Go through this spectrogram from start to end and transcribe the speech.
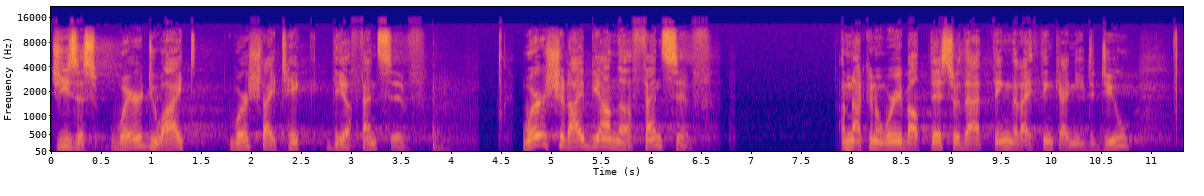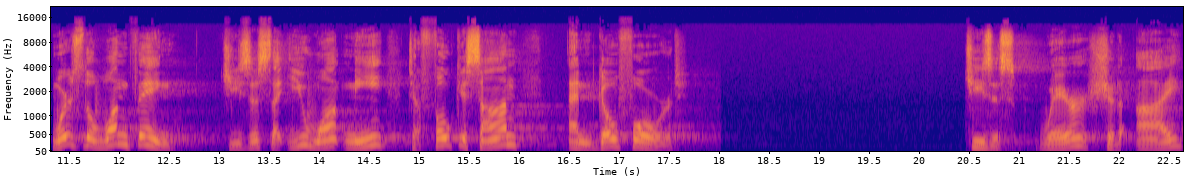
Jesus, where do I where should I take the offensive? Where should I be on the offensive? I'm not going to worry about this or that thing that I think I need to do. Where's the one thing, Jesus, that you want me to focus on and go forward? Jesus, where should I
